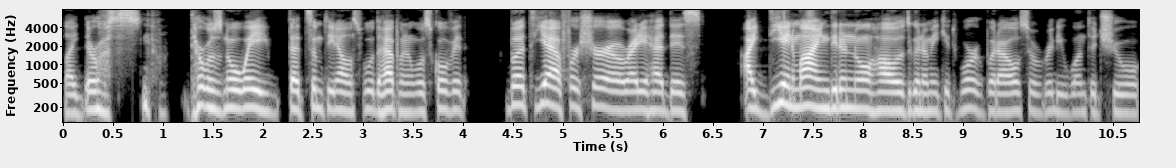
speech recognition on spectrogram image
like there was there was no way that something else would happen. It was COVID. But yeah, for sure, I already had this idea in mind. Didn't know how I was gonna make it work, but I also really wanted to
